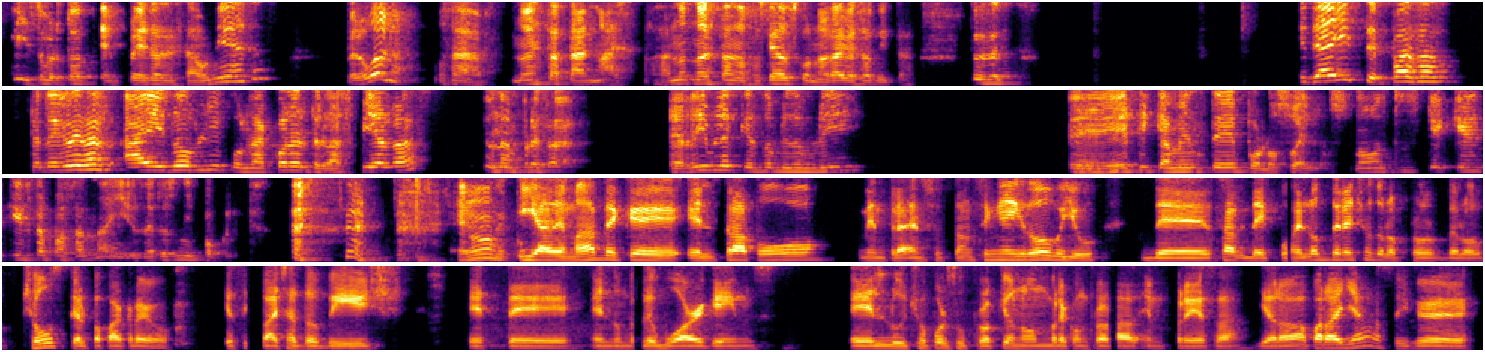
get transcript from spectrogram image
y sobre todo empresas estadounidenses, pero bueno, o sea, no está tan mal, o sea, no, no están asociados con Arabia Saudita. Entonces, y de ahí te pasas, te regresas a AEW con la cola entre las piernas, una empresa terrible que es WWE, eh, éticamente por los suelos, ¿no? Entonces, ¿qué, qué, qué está pasando ahí? Eres un hipócrita. Y además de que él trató, mientras en su estancia en AEW, de, de coger los derechos de los, de los shows que el papá creó, que si Patch at the Beach, este, el nombre de War Games, él luchó por su propio nombre contra la empresa y ahora va para allá, así que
